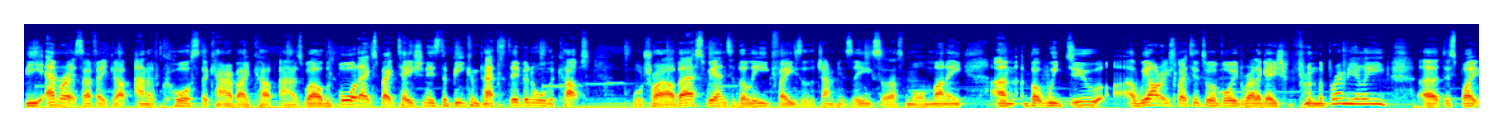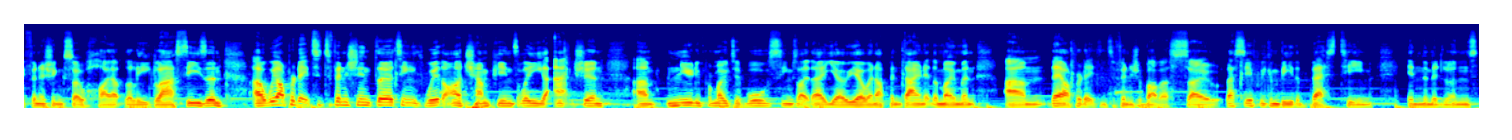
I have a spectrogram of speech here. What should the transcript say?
the Emirates FA Cup, and of course the Carabao Cup as well. The board expectation is to be competitive in all the cups, we'll try our best. We enter the league phase of the Champions League, so that's more money. Um, but we do, uh, we are expected to avoid relegation from the Premier League, uh, despite finishing so high up the league last season. Uh, we are predicted to finish in 13th with our Champions League action. Um, newly promoted Wolves seems like they're yo-yoing up and down at the moment. Um, they are predicted to finish above us, so let's see if we can be the best team in the Midlands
